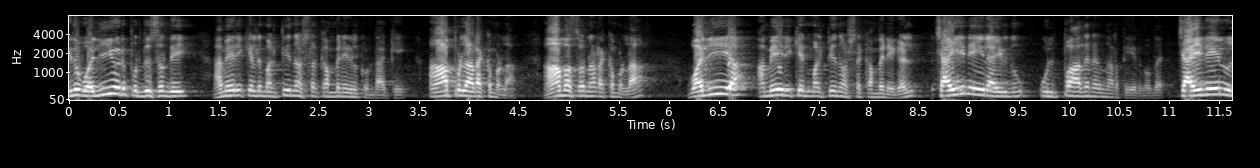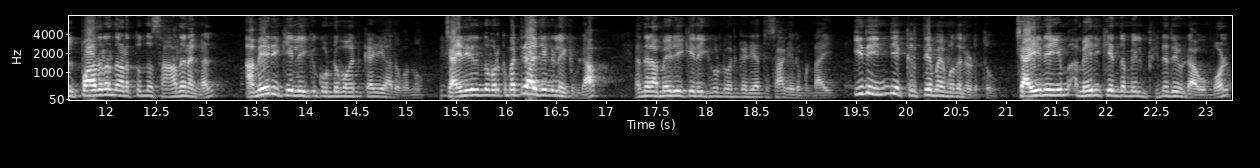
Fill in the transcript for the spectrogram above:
ഇത് വലിയൊരു പ്രതിസന്ധി അമേരിക്കയിലെ മൾട്ടിനാഷണൽ കമ്പനികൾക്കുണ്ടാക്കി ആപ്പിൾ അടക്കമുള്ള ആമസോൺ അടക്കമുള്ള വലിയ അമേരിക്കൻ മൾട്ടിനാഷണൽ കമ്പനികൾ ചൈനയിലായിരുന്നു ഉൽപാദനം നടത്തിയിരുന്നത്. ചൈനയിൽ ഉൽപാദനം നടത്തുന്ന സാധനങ്ങൾ അമേരിക്കയിലേക്ക് കൊണ്ടുപോകാൻ കഴിയാതെ വന്നു. ചൈനയിൽ നിന്ന് അവർക്ക് മറ്റു രാജ്യങ്ങളിലേക്ക് വിടാം. എന്നാൽ അമേരിക്കയിലേക്ക് കൊണ്ടുപോകാൻ കഴിയാത്ത സാഹചര്യമുണ്ടായി ഇത് ഇന്ത്യ കൃത്യമായി മുതലെടുത്തു. ചൈനയും അമേരിക്കയും തമ്മിൽ ഭിന്നതയുണ്ടാകുമ്പോൾ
